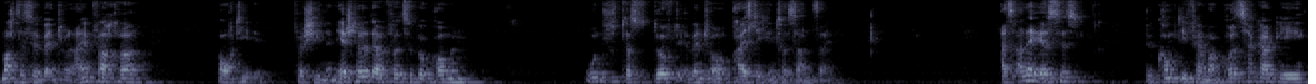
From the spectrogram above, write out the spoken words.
macht es eventuell einfacher, auch die verschiedenen Hersteller dafür zu bekommen und das dürfte eventuell auch preislich interessant sein. Als allererstes bekommt die Firma Kurzhack AG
